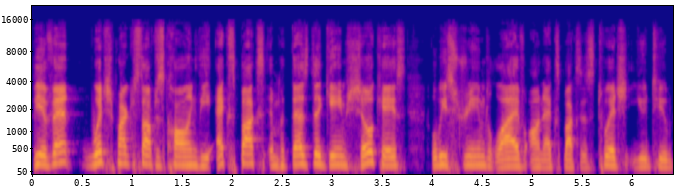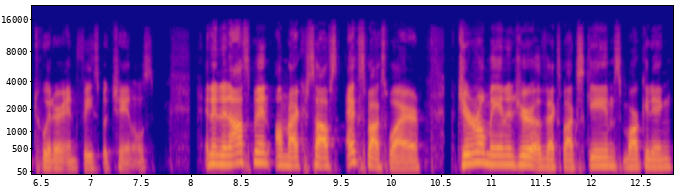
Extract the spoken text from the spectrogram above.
The event, which Microsoft is calling the Xbox and Bethesda Game Showcase, will be streamed live on Xbox's Twitch, YouTube, Twitter, and Facebook channels. In an announcement on Microsoft's Xbox Wire, General Manager of Xbox Games Marketing,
